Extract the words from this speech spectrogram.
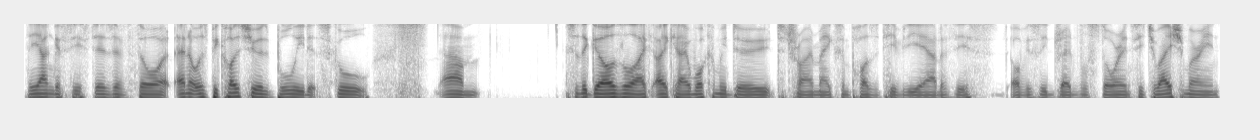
the younger sisters have thought, and it was because she was bullied at school. Um, so the girls are like, okay, what can we do to try and make some positivity out of this obviously dreadful story and situation we're in?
